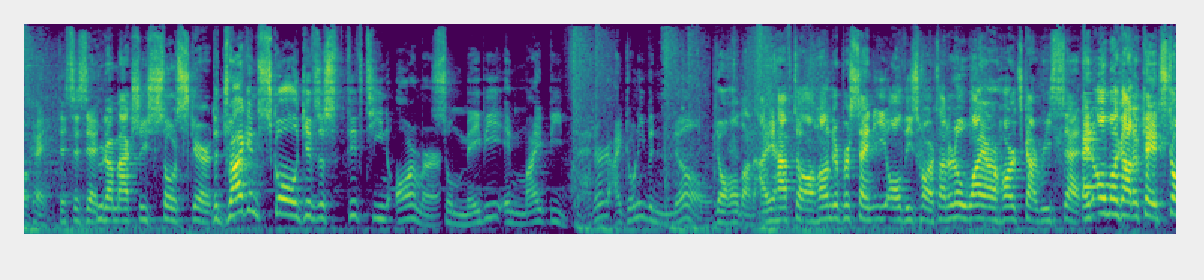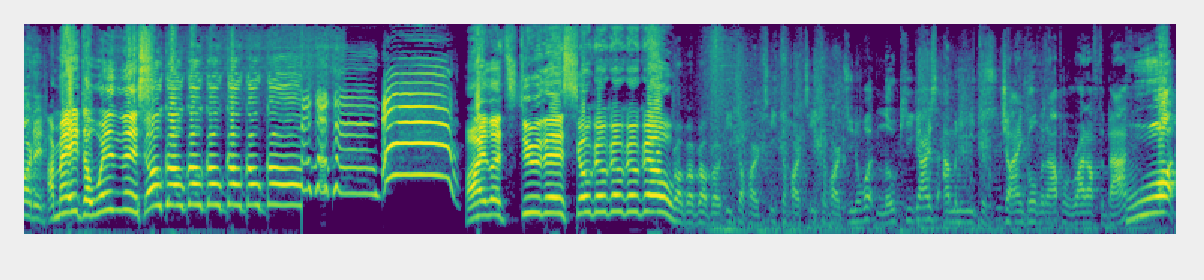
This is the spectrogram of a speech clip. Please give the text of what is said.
Okay, this is it. Dude, I'm actually so scared. The Dragon Skull gives us 15 armor, so maybe it might be better? I don't even know. Yo, hold on. I have to 100% eat all these hearts. I don't know why our hearts got reset. And oh my god, okay, it started. I'm ready to win this. Go, go, go, go, go, go, go. Go, go, go! Ah! All right, let's do this. Go, go, go, go, go. Bro, bro, bro, bro, eat the hearts, eat the hearts, eat the hearts. You know what? Low key, guys, I'm gonna eat this giant golden apple right off the bat. What?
